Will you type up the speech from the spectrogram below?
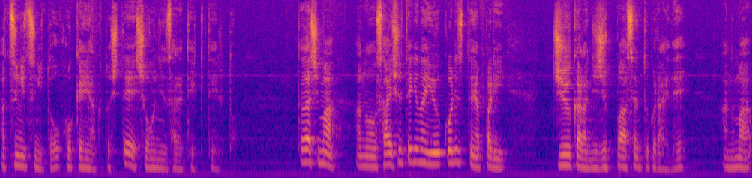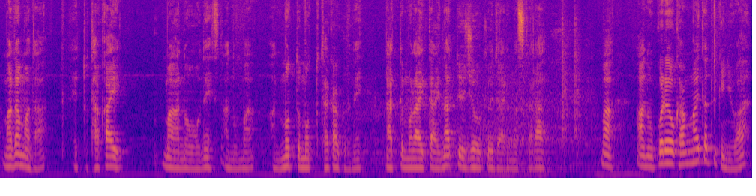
まあ、次々と保険薬として承認されてきていると。ただしまああの最終的な有効率ってやっぱり10から20%ぐらいであのまあまだまだ、えっと、高い、まああのねあのまあ、あのもっともっと高く、ね、なってもらいたいなという状況でありますから、まあ、あのこれを考えた時には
